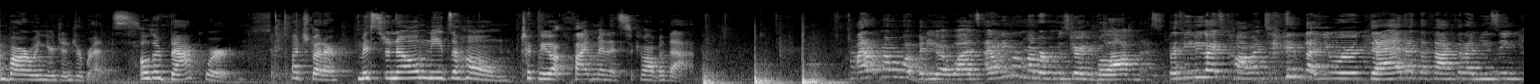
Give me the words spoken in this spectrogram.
I'm borrowing your gingerbreads. Oh, they're backwards. Much better. Mr. Gnome needs a home. Took me about five minutes to come up with that. I don't remember what video it was. I don't even remember if it was during Vlogmas. But I think you guys commented that you were dead at the fact that I'm using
